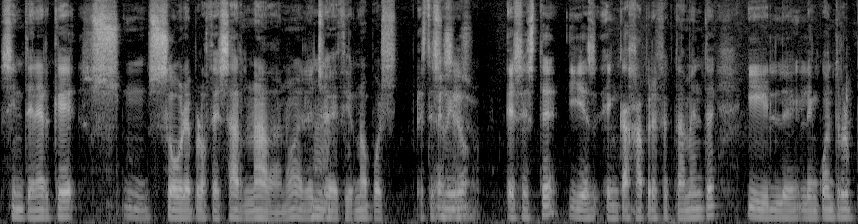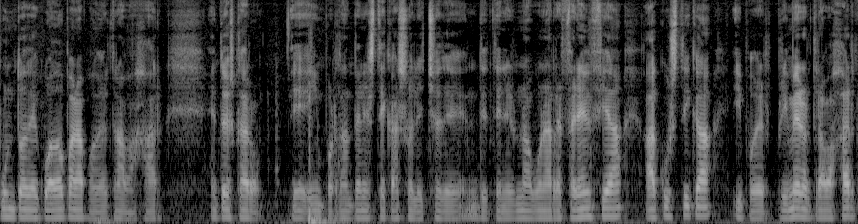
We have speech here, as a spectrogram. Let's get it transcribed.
sin tener que sobreprocesar nada, ¿no? El hecho mm. de decir, no, pues este sonido es, es este y es, encaja perfectamente y le, le, encuentro el punto adecuado para poder trabajar. Entonces, claro, importante en este caso el hecho de, de, tener una buena referencia acústica y poder primero trabajar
